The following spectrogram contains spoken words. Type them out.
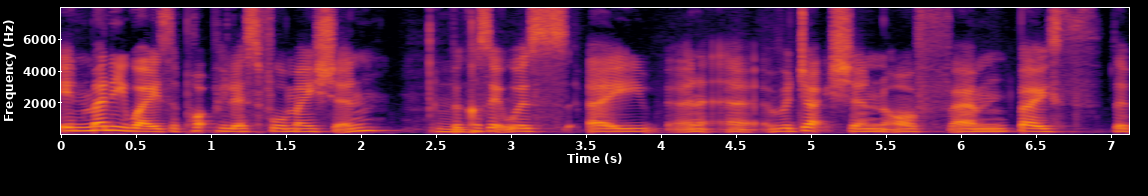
in many ways a populist formation because it was a, a, a rejection of um, both the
